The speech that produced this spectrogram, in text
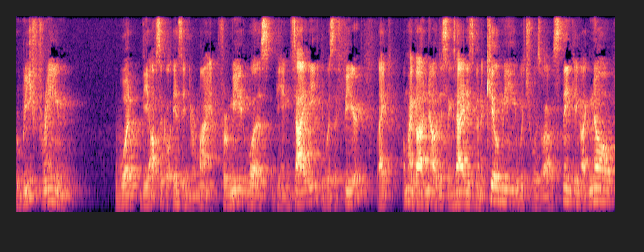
reframe what the obstacle is in your mind. For me, it was the anxiety, it was the fear, like, oh my God, no, this anxiety is gonna kill me, which was what I was thinking. Like, no,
